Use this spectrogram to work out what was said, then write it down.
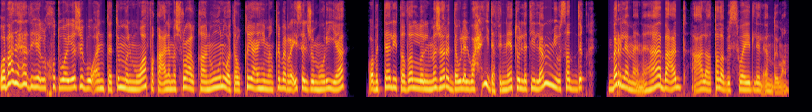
وبعد هذه الخطوة يجب أن تتم الموافقة على مشروع القانون وتوقيعه من قبل رئيس الجمهورية وبالتالي تظل المجر الدولة الوحيدة في الناتو التي لم يصدق برلمانها بعد على طلب السويد للانضمام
